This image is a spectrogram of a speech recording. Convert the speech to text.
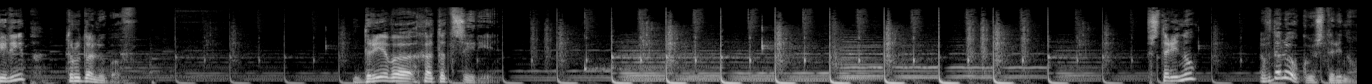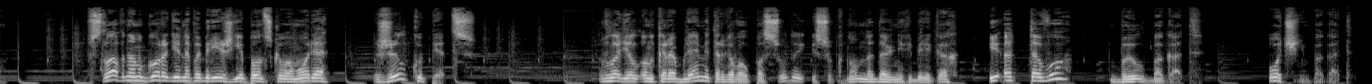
Филипп Трудолюбов Древо Хатацирии В старину, в далекую старину, в славном городе на побережье Японского моря жил купец. Владел он кораблями, торговал посудой и сукном на дальних берегах, и оттого был богат. Очень богат.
